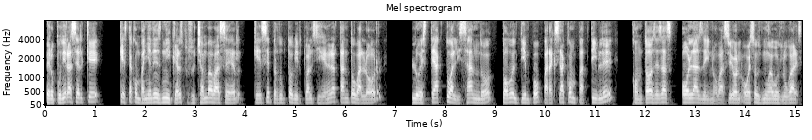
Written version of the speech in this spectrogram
Pero pudiera ser que, que esta compañía de sneakers, pues su chamba va a ser que ese producto virtual, si genera tanto valor, lo esté actualizando todo el tiempo para que sea compatible con todas esas olas de innovación o esos nuevos lugares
